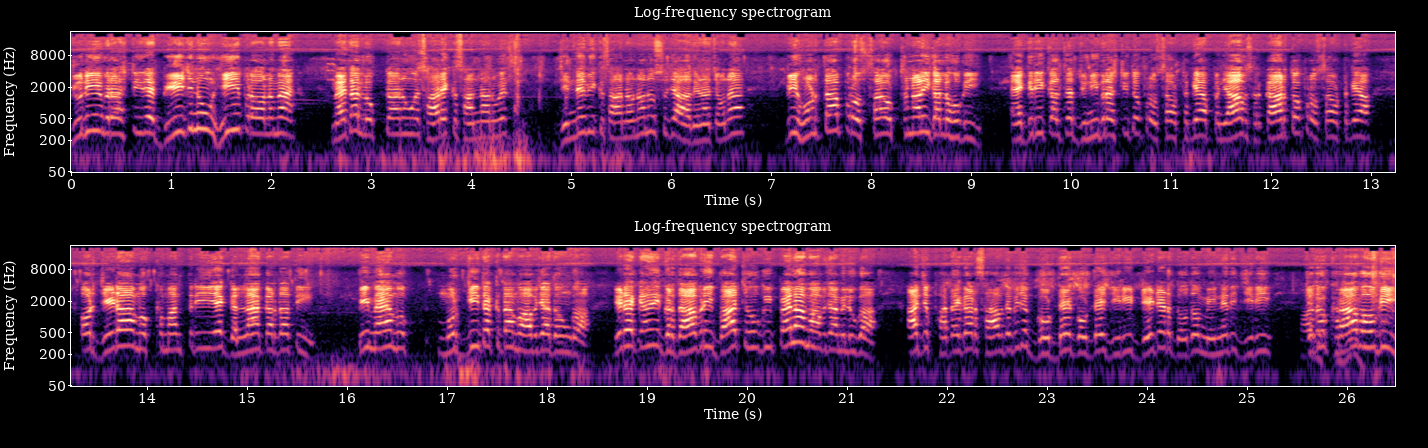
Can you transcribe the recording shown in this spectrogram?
ਯੂਨੀਵਰਸਿਟੀ ਦੇ ਬੀਜ ਨੂੰ ਹੀ ਪ੍ਰੋਬਲਮ ਹੈ। ਮੈਂ ਤਾਂ ਲੋਕਾਂ ਨੂੰ ਇਹ ਸਾਰੇ ਕਿਸਾਨਾਂ ਨੂੰ, ਇਹ ਜਿੰਨੇ ਵੀ ਕਿਸਾਨ ਉਹਨਾਂ ਨੂੰ ਸੁਝਾਅ ਦੇਣਾ ਚਾਹੁੰਦਾ ਵੀ ਹੁਣ ਤਾਂ ਭਰੋਸਾ ਉੱਠਣ ਵਾਲੀ ਗੱਲ ਹੋ ਗਈ। ਐਗਰੀਕਲਚਰ ਯੂਨੀਵਰਸਿਟੀ ਤੋਂ ਭਰੋਸਾ ਉੱਠ ਗਿਆ ਪੰਜਾਬ ਸਰਕਾਰ ਤੋਂ ਭਰੋਸਾ ਉੱਠ ਗਿਆ ਔਰ ਜਿਹੜਾ ਮੁੱਖ ਮੰਤਰੀ ਇਹ ਗੱਲਾਂ ਕਰਦਾ ਸੀ ਵੀ ਮੈਂ ਮੁਰਗੀ ਤੱਕ ਦਾ ਮੁਆਵਜ਼ਾ ਦਊਂਗਾ ਜਿਹੜਾ ਕਹਿੰਦੇ ਗਰਦਾਵਰੀ ਬਾਅਦ ਚ ਹੋਊਗੀ ਪਹਿਲਾ ਮੁਆਵਜ਼ਾ ਮਿਲੂਗਾ। ਅੱਜ ਫਤਿਹਗੜ੍ਹ ਸਾਹਿਬ ਦੇ ਵਿੱਚ ਗੋਡੇ ਗੋਡੇ ਜੀਰੀ ਡੇਢ ਡੇਢ ਦੋ ਦੋ ਮਹੀਨੇ ਦੀ ਜੀਰੀ ਜਦੋਂ ਖਰਾਬ ਹੋ ਗਈ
